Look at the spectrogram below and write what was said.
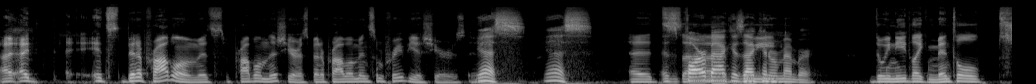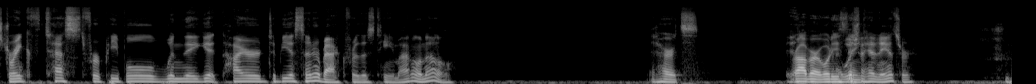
I, I, it's been a problem. It's a problem this year. It's been a problem in some previous years. Yes, yes. It's, As far uh, back as do I can remember. Do we need like mental strength tests for people when they get hired to be a center back for this team? I don't know. It hurts. Robert, what do you think? I wish? I had an answer.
